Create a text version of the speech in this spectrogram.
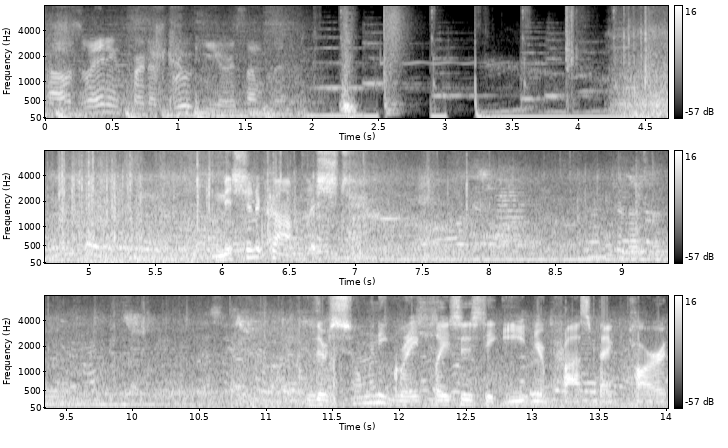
I was waiting for the boogie or something. Mission accomplished. There's so many great places to eat near Prospect Park.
